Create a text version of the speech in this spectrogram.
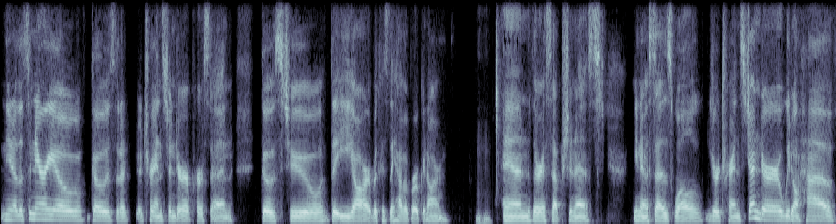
you know, the scenario goes that a, a, transgender person goes to the ER because they have a broken arm, mm-hmm. and the receptionist, you know, says, "Well, you're transgender. We don't have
